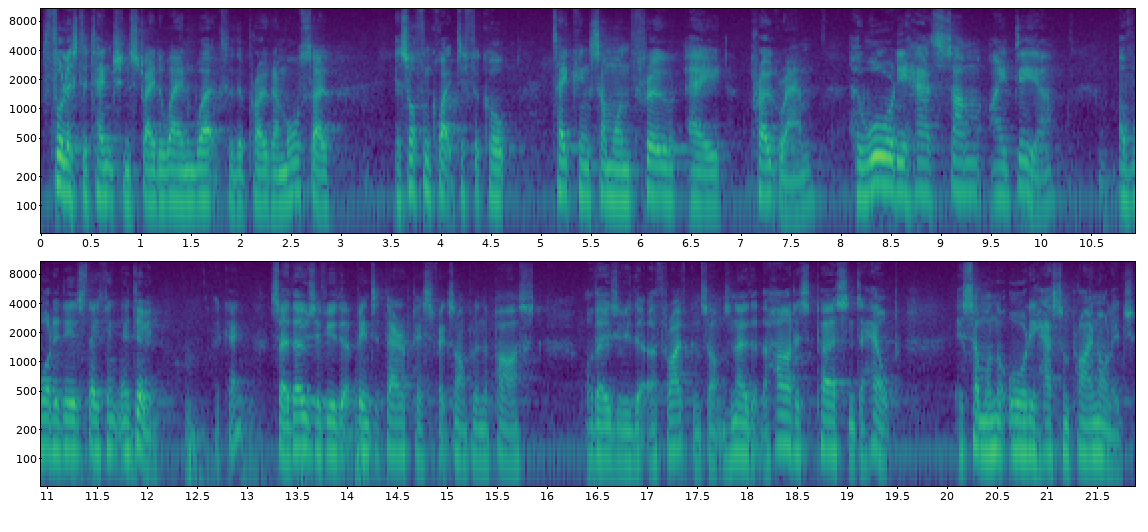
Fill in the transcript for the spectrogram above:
fullest attention straight away and work through the program. Also, it's often quite difficult taking someone through a program who already has some idea of what it is they think they're doing. Okay? So those of you that have been to therapists, for example, in the past, or those of you that are Thrive consultants, know that the hardest person to help is someone that already has some prior knowledge.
